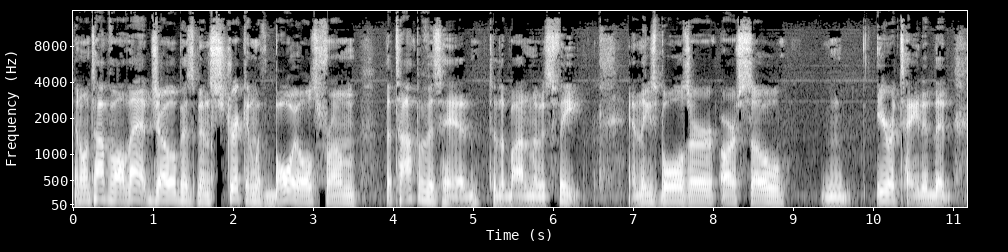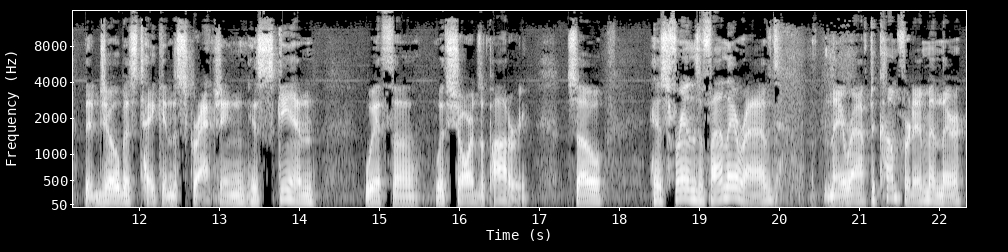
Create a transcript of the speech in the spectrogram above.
And on top of all that, Job has been stricken with boils from the top of his head to the bottom of his feet. And these boils are, are so irritated that, that Job has taken to scratching his skin with uh, with shards of pottery. So his friends have finally arrived. They arrive to comfort him, and they're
